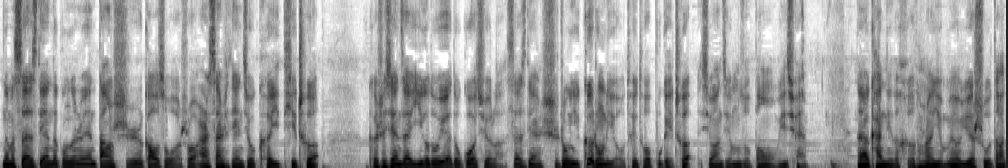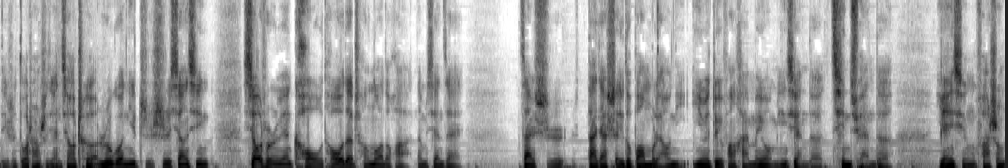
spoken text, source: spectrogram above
那么 4S 店的工作人员当时告诉我说，二三十天就可以提车。”可是现在一个多月都过去了，4S 店始终以各种理由推脱不给车，希望节目组帮我维权。那要看你的合同上有没有约束，到底是多长时间交车。如果你只是相信销售人员口头的承诺的话，那么现在暂时大家谁都帮不了你，因为对方还没有明显的侵权的言行发生，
